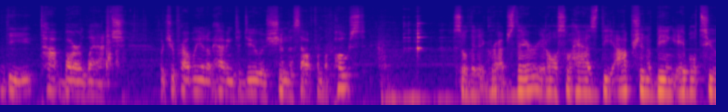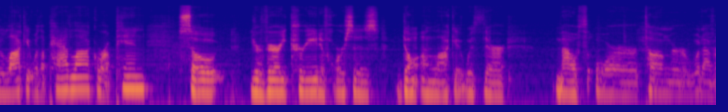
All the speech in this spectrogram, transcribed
the top bar latch. What you'll probably end up having to do is shim this out from the post so that it grabs there. It also has the option of being able to lock it with a padlock or a pin so your very creative horses don't unlock it with their mouth or tongue or whatever.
